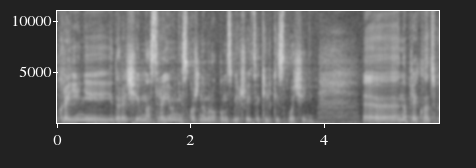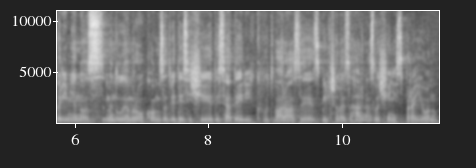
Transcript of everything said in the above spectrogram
Україні і, до речі, в нас в районі з кожним роком збільшується кількість злочинів. Е, Наприклад, порівняно з минулим роком за 2010 рік в два рази збільшилась загальна злочинність по району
